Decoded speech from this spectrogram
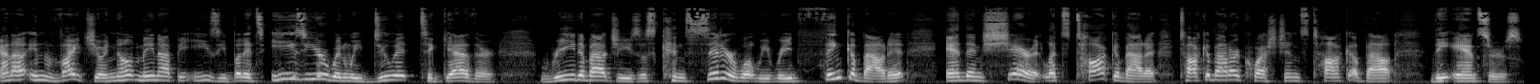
and I invite you, I know it may not be easy, but it's easier when we do it together. Read about Jesus, consider what we read, think about it, and then share it. Let's talk about it. Talk about our questions, talk about the answers.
